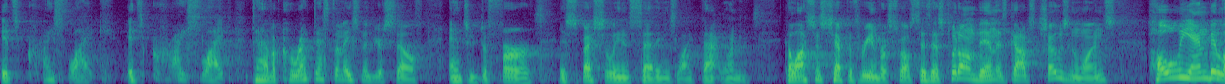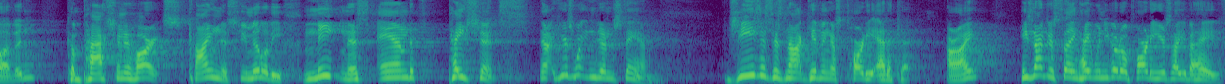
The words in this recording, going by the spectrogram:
it's Christ-like. It's Christ-like to have a correct estimation of yourself and to defer, especially in settings like that one. Colossians chapter 3 and verse 12 says, As put on them as God's chosen ones, holy and beloved compassionate hearts, kindness, humility, meekness, and patience. Now, here's what you need to understand Jesus is not giving us party etiquette, all right? He's not just saying, hey, when you go to a party, here's how you behave.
